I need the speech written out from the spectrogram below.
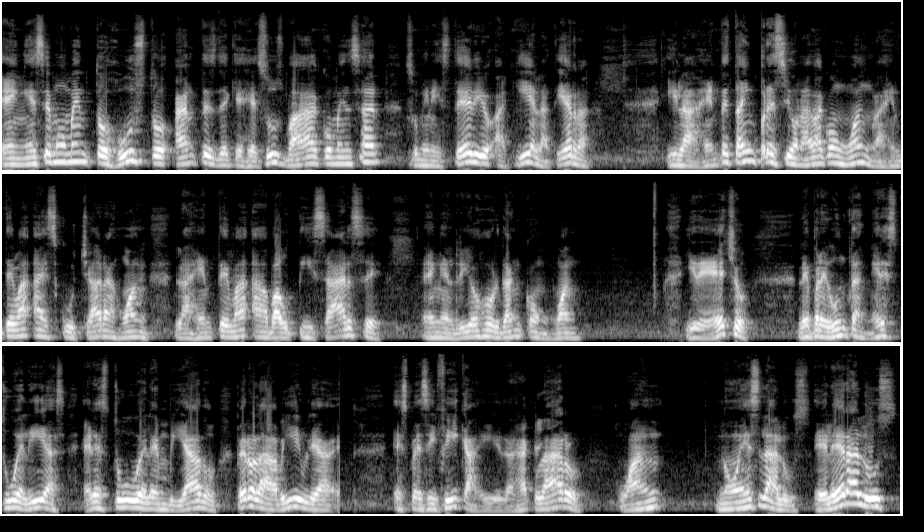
en ese momento justo antes de que Jesús va a comenzar su ministerio aquí en la tierra. Y la gente está impresionada con Juan, la gente va a escuchar a Juan, la gente va a bautizarse en el río Jordán con Juan. Y de hecho, le preguntan, ¿eres tú Elías? ¿Eres tú el enviado? Pero la Biblia especifica y deja claro, Juan no es la luz, él era luz,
